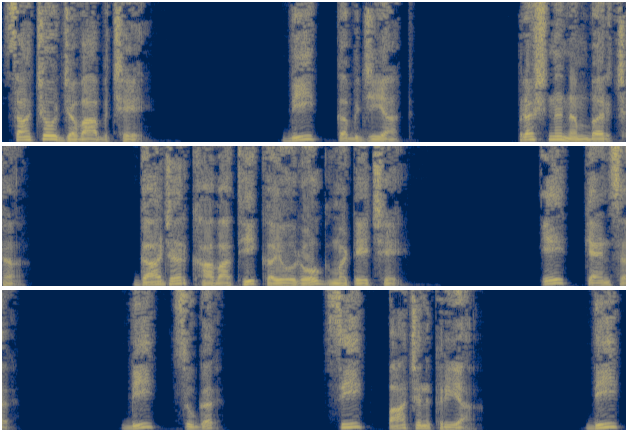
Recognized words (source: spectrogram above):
સાચો જવાબ છે. બી, કબજિયાત. પ્રશ્ન નંબર છ. ગાજર ખાવાથી કયો રોગ મટે છે? A, cancer. B, sugar. C પાચન ક્રિયા ડી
